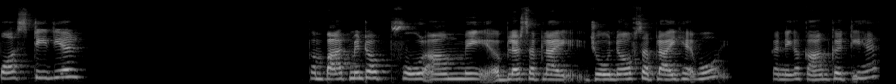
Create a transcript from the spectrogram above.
पोस्टीरियर कंपार्टमेंट ऑफ़ फोर आर्म में ब्लड सप्लाई जो नर्व सप्लाई है वो करने का काम करती है।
